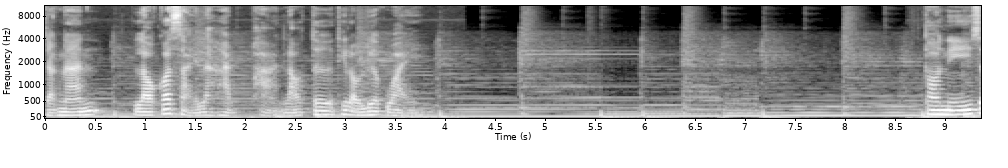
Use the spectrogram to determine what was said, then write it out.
จากนั้นเราก็ใส่รหัสผ่านเราเตอร์ที่เราเลือกไว้ ตอนนี้ส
